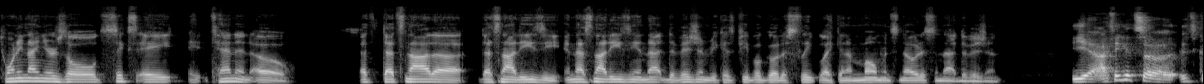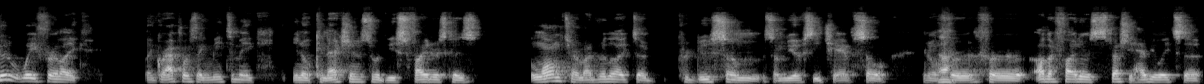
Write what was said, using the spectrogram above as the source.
29 years old, 6'8, 10 and 0. That's that's not uh that's not easy. And that's not easy in that division because people go to sleep like in a moment's notice in that division. Yeah, I think it's a it's a good way for like like grapplers like me to make, you know, connections with these fighters because long term I'd really like to produce some some UFC champs. So you know, for for other fighters, especially heavyweights, to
